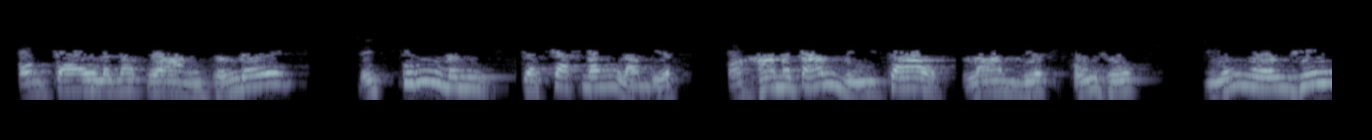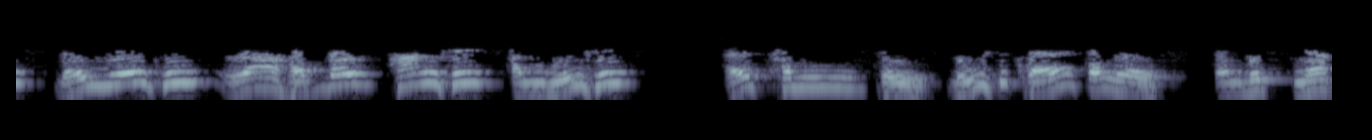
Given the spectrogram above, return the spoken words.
Còn trời là Ngọc Hoàng Thượng Đế để chứng minh cho các đấng làm việc. Còn 28 vì sao làm việc phụ thuộc chuyển nguyên khí để nhớ khí ra hợp với tháng khí, thành dưỡng khí thể thông thì đủ sức khỏe con người. Còn bực nhạt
